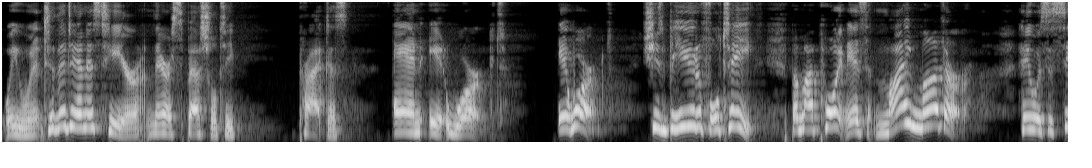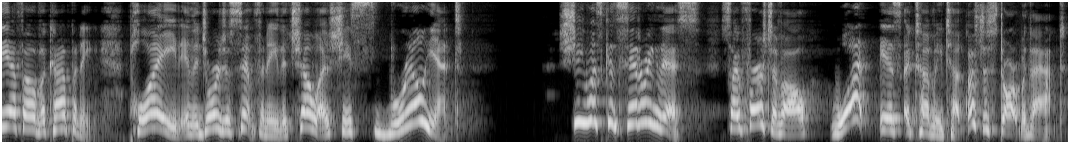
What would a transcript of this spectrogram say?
we went to the dentist here. and They're a specialty practice, and it worked. It worked. She's beautiful teeth. But my point is, my mother who was the CFO of a company, played in the Georgia Symphony, the cello. She's brilliant. She was considering this. So first of all, what is a tummy tuck? Let's just start with that.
